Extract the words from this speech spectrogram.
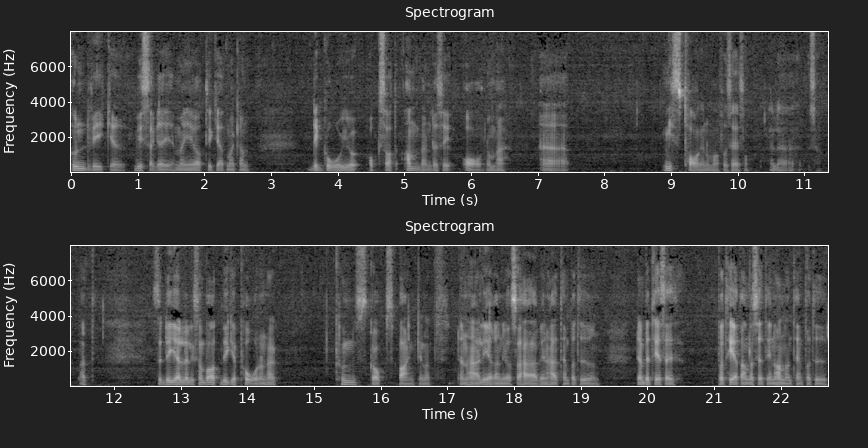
undviker vissa grejer men jag tycker att man kan Det går ju också att använda sig av de här eh, misstagen om man får säga så. Eller så, att, så det gäller liksom bara att bygga på den här kunskapsbanken att den här leran gör så här vid den här temperaturen. Den beter sig på ett helt annat sätt i en annan temperatur.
